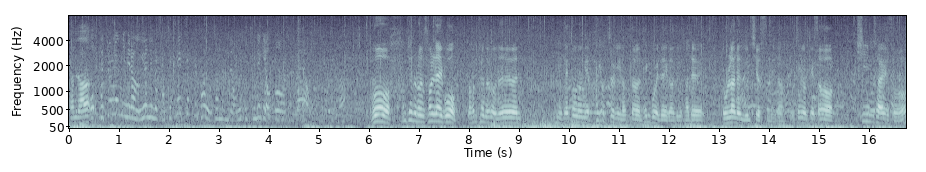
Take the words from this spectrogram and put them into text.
감사합니다. 어, 대통령님이랑 의원님들 같이 KTX 타고 오셨는데 오늘 또 분위기 어떠셨나요? 뭐 한편으로는 설레고 또 한편으로는 이 대통령의 파격적인 어떤 행보에 대해 가지고 다들 놀라는 눈치였습니다. 대통령께서 취임사에서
